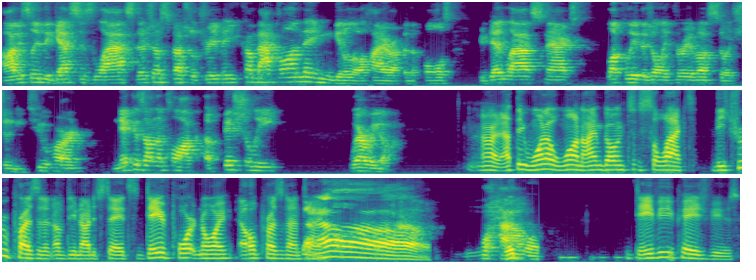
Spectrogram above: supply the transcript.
Obviously, the guest is last. There's no special treatment. You come back on, then you can get a little higher up in the polls. You're dead last, snacks. Luckily, there's only three of us, so it shouldn't be too hard. Nick is on the clock officially. Where are we going? All right, at the 101, I'm going to select the true president of the United States, Dave Portnoy, El Presidente. Oh, wow. Davey Page views.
